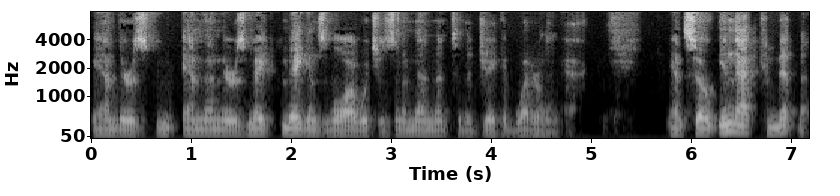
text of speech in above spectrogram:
and there's and then there's Megan's Law, which is an amendment to the Jacob Wetterling Act. And so, in that commitment,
